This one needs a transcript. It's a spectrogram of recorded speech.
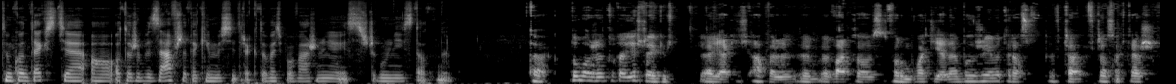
w tym kontekście o, o to, żeby zawsze takie myśli traktować poważnie jest szczególnie istotny. Tak, to może tutaj jeszcze jakiś, jakiś apel y, warto sformułować jeden, bo żyjemy teraz w, cza w czasach też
